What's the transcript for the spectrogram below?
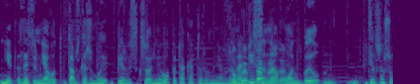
нет, знаете, у меня вот там, скажем, мой первый сексуальный опыт, о котором у меня уже Тупым, да, написано, он был... Дело в том, что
